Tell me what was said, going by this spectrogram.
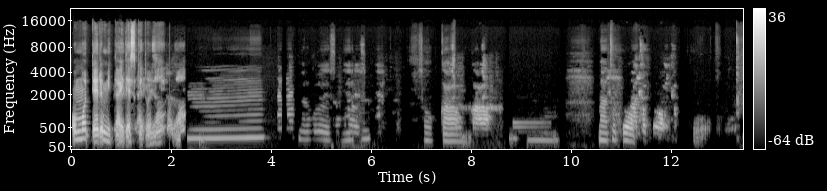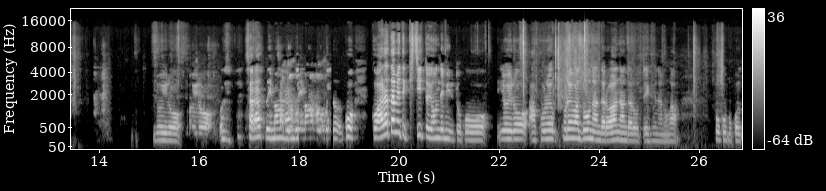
思ってるみたいですけどね。うーん。なるほどですね。そうか。うん。まあちょっと、こういろいろ、さらっと今まで読んでこう、こう改めてきちっと読んでみると、こう、いろいろ、あ、これ、これはどうなんだろう、ああなんだろうっていうふうなのが、ポコポコ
